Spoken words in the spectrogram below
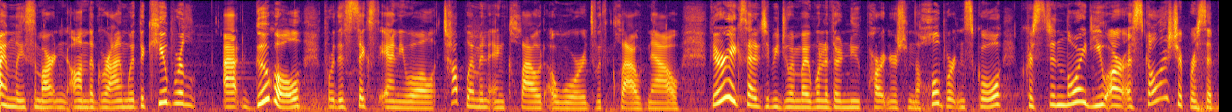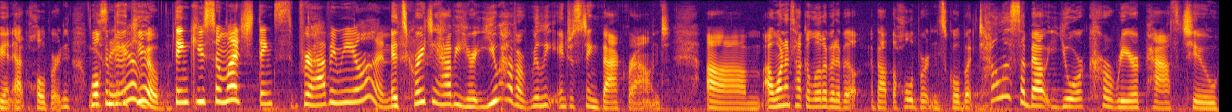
I'm Lisa Martin on the ground with theCUBE. We're at Google for the sixth annual Top Women in Cloud Awards with Cloud Now. Very excited to be joined by one of their new partners from the Holberton School, Kristen Lloyd. You are a scholarship recipient at Holberton. Welcome yes, to theCUBE. Thank you so much. Thanks for having me on. It's great to have you here. You have a really interesting background. Um, I want to talk a little bit about, about the Holberton School, but tell us about your career path to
